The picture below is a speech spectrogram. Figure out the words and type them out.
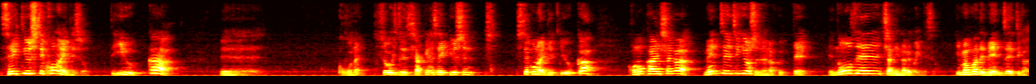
請求してこないでしょっていうか、えーここね消費税100円請求しししてこないでっていうかこの会社が免税事業者じゃなくて納税者になればいいんですよ。今まで免税っていうか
